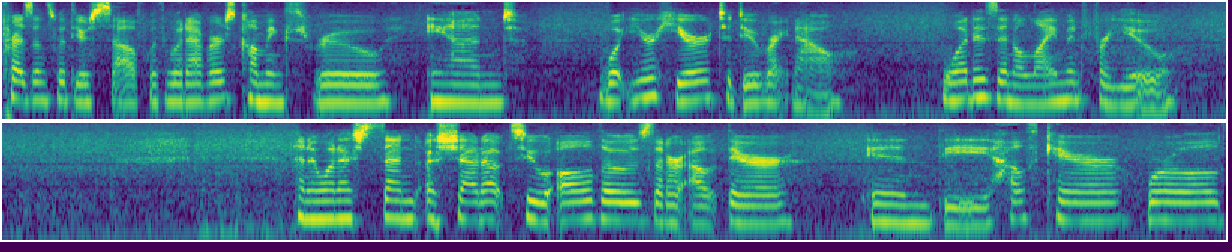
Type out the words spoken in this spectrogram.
presence with yourself, with whatever's coming through, and what you're here to do right now. What is in alignment for you? And I want to send a shout out to all those that are out there in the healthcare world,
